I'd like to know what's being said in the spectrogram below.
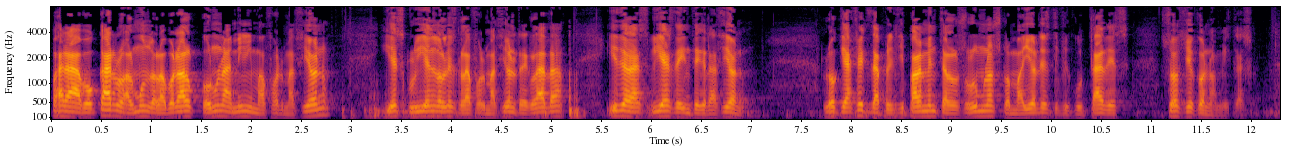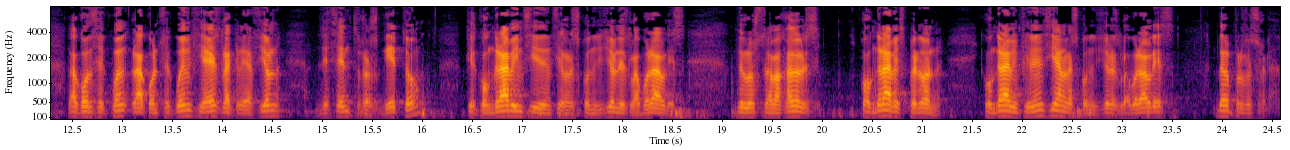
para abocarlo al mundo laboral con una mínima formación y excluyéndoles de la formación reglada y de las vías de integración, lo que afecta principalmente a los alumnos con mayores dificultades socioeconómicas. La, la consecuencia es la creación de centros gueto que con grave incidencia en las condiciones laborales de los trabajadores, con graves, perdón, con grave incidencia en las condiciones laborales del profesorado.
